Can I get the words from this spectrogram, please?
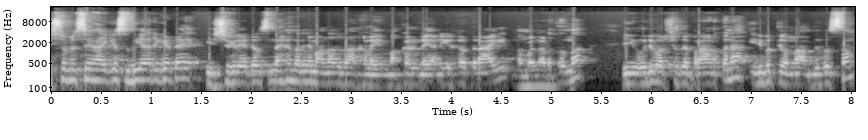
ഈശ്വമിസിഹായിക്ക് സ്തുതിയായിരിക്കട്ടെ. ഈശ്വരൻ ഏറ്റവും സ്നേഹം നിറഞ്ഞ മാതാപിതാക്കളെയും മക്കളുടെ അനുഗ്രഹത്തിനായി നമ്മൾ നടത്തുന്ന ഈ ഒരു വർഷത്തെ പ്രാർത്ഥന ഇരുപത്തിയൊന്നാം ദിവസം.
